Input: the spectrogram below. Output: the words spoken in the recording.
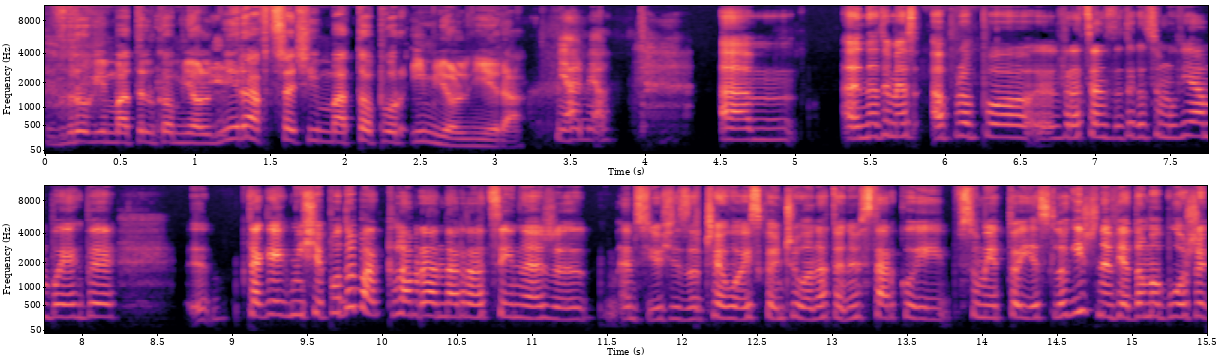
w drugim ma tylko Mjolnira, w trzecim ma topór i Mjolnira. Mial, mial. Um, natomiast a propos, wracając do tego, co mówiłam, bo jakby tak jak mi się podoba klamra narracyjna, że MCU się zaczęło i skończyło na Tonym Starku i w sumie to jest logiczne, wiadomo było, że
